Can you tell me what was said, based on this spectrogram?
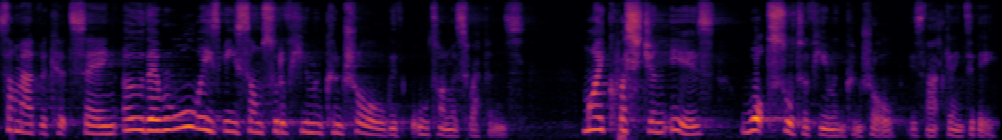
some advocates saying, oh, there will always be some sort of human control with autonomous weapons. My question is, what sort of human control is that going to be?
